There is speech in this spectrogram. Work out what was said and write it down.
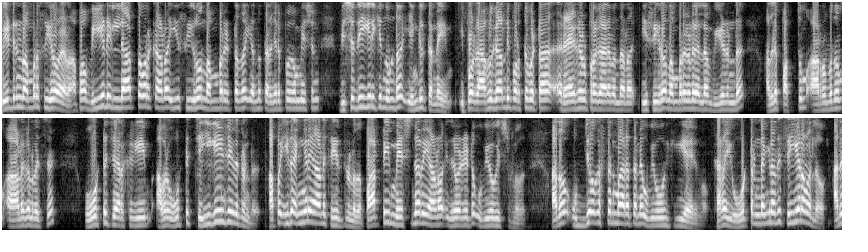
വീടിന്റെ നമ്പർ സീറോ ആണ്. അപ്പൊ വീടില്ലാത്തവർക്കാണ് ഈ സീറോ നമ്പർ ഇട്ടത് എന്ന് തെരഞ്ഞെടുപ്പ് കമ്മീഷൻ വിശദീകരിക്കുന്നുണ്ട് എങ്കിൽ തന്നെയും. ഇപ്പോൾ രാഹുൽ ഗാന്ധി പുറത്തുവിട്ട രേഖകൾ പ്രകാരം എന്താണ്? ഈ സീറോ നമ്പറുകളിലെല്ലാം വീടുണ്ട്. അതിൽ പത്തും അറുപതും ആളുകൾ വെച്ച് വോട്ട് ചേർക്കുകയും അവർ വോട്ട് ചെയ്യുകയും ചെയ്തിട്ടുണ്ട്. അപ്പൊ ഇതെങ്ങനെയാണ് ചെയ്തിട്ടുള്ളത്? പാർട്ടി മെഷീനറി ആണോ ഇതിനു വേണ്ടിയിട്ട് ഉപയോഗിച്ചിട്ടുള്ളത്? അതോ ഉദ്യോഗസ്ഥന്മാരെ തന്നെ ഉപയോഗിക്കുകയായിരുന്നു? കാരണം ഈ വോട്ടുണ്ടെങ്കിൽ അത് ചെയ്യണമല്ലോ. അത്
